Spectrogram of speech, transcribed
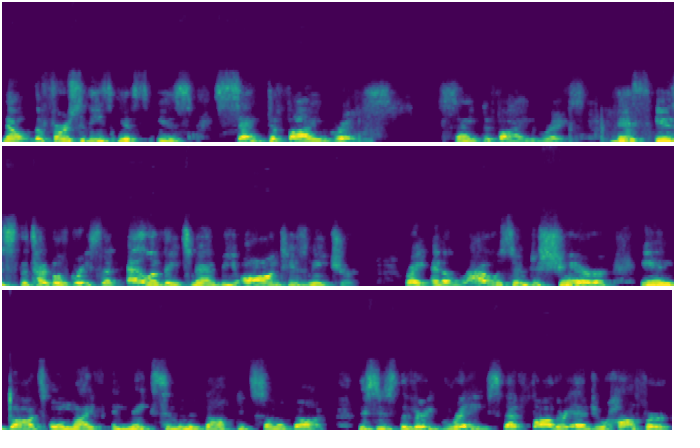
Now, the first of these gifts is sanctifying grace. Sanctifying grace. This is the type of grace that elevates man beyond his nature right? And allows him to share in God's own life and makes him an adopted son of God. This is the very grace that Father Andrew Hofer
